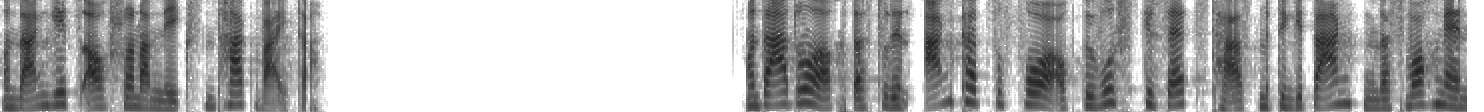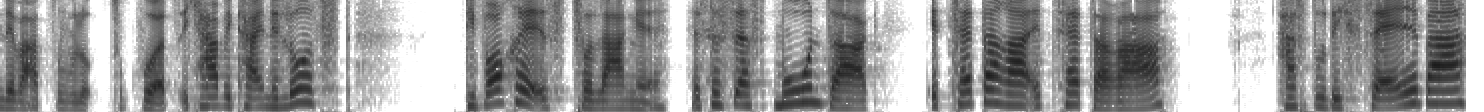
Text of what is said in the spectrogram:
Und dann geht es auch schon am nächsten Tag weiter. Und dadurch, dass du den Anker zuvor auch bewusst gesetzt hast mit den Gedanken, das Wochenende war zu, zu kurz, ich habe keine Lust, die Woche ist zu lange, es ist erst Montag, etc., etc., hast du dich selber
